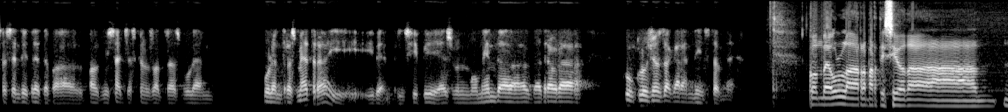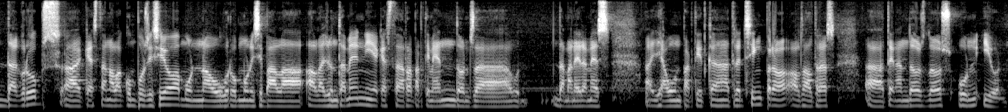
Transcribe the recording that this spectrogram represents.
se senti treta pel, pels missatges que nosaltres volem, volem transmetre i, i bé, en principi és un moment de, de treure conclusions de cara endins també. Com veu la repartició de, de grups, aquesta nova composició amb un nou grup municipal a, a l'Ajuntament i aquest repartiment doncs, de, de manera més... Hi ha un partit que ha tret cinc, però els altres eh, tenen dos, dos, un i un.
